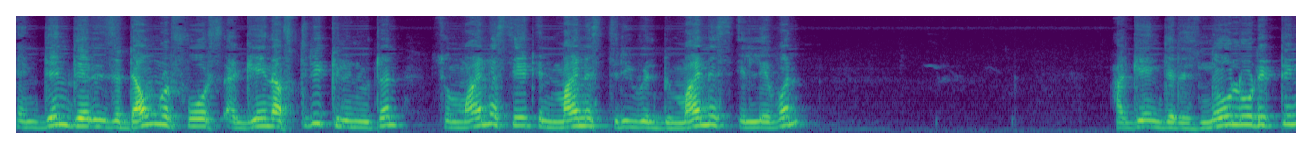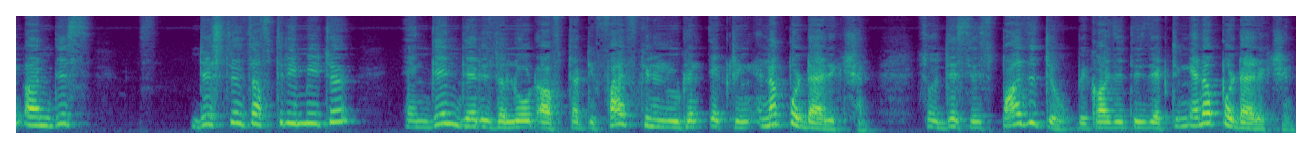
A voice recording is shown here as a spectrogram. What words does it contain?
and then there is a downward force again of 3 kilonewton. So minus 8 and minus 3 will be minus 11. Again there is no load acting on this distance of 3 meter and then there is a load of 35 kilonewton acting in upward direction. So this is positive because it is acting in upward direction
